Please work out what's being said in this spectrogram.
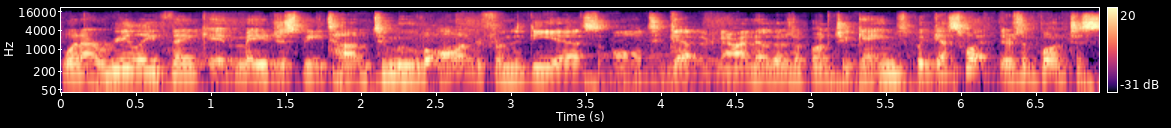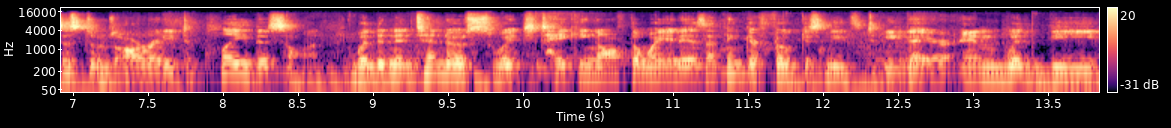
when I really think it may just be time to move on from the DS altogether. Now I know there's a bunch of games, but guess what? There's a bunch of systems already to play this on. With the Nintendo Switch taking off the way it is, I think their focus needs to be there. And with the,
